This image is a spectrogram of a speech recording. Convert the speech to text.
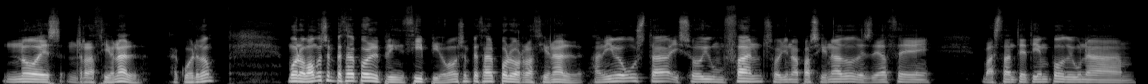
no es racional, ¿de acuerdo? Bueno, vamos a empezar por el principio, vamos a empezar por lo racional. A mí me gusta y soy un fan, soy un apasionado desde hace bastante tiempo de una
